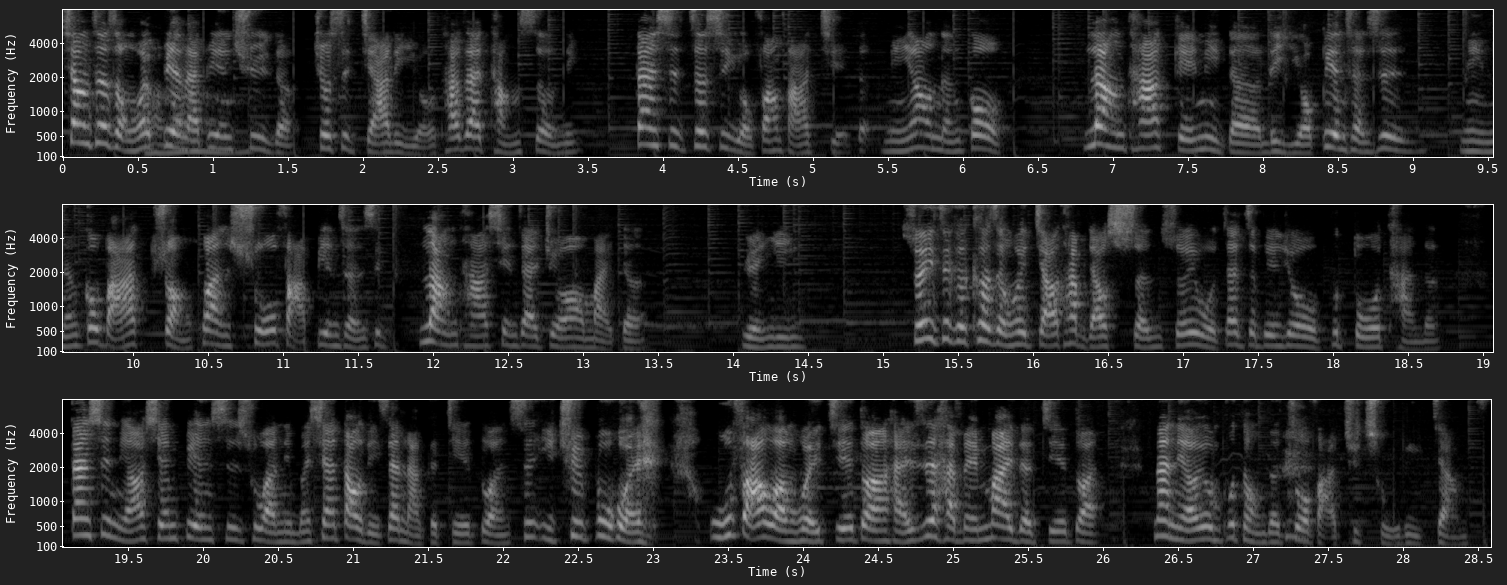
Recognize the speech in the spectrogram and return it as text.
像这种会变来变去的，就是假理由，他在搪塞你。但是这是有方法解的，你要能够让他给你的理由变成是。你能够把它转换说法，变成是让他现在就要买的原因，所以这个课程会教他比较深，所以我在这边就不多谈了。但是你要先辨识出来，你们现在到底在哪个阶段？是一去不回、无法挽回阶段，还是还没卖的阶段？那你要用不同的做法去处理，这样子。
